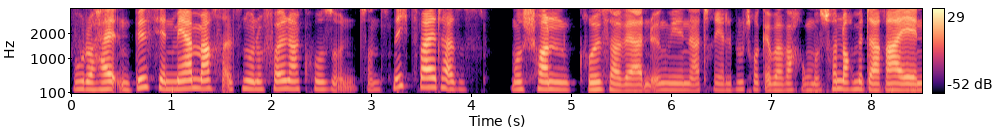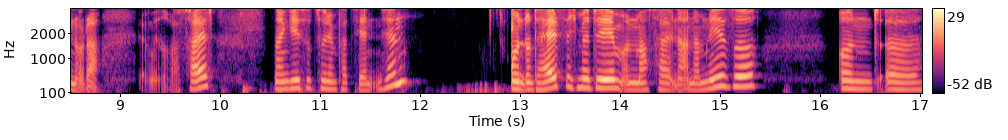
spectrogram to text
wo du halt ein bisschen mehr machst als nur eine Vollnarkose und sonst nichts weiter. Also es muss schon größer werden. Irgendwie eine arterielle Blutdrucküberwachung muss schon noch mit da rein oder irgendwie sowas halt. Dann gehst du zu dem Patienten hin und unterhältst dich mit dem und machst halt eine Anamnese und äh,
